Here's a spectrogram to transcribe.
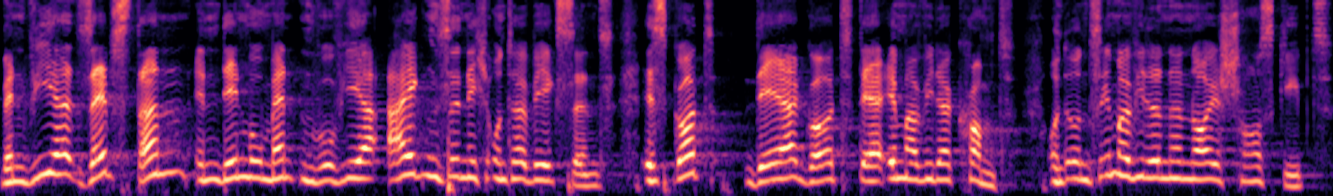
wenn wir selbst dann in den Momenten, wo wir eigensinnig unterwegs sind, ist Gott der Gott, der immer wieder kommt und uns immer wieder eine neue Chance gibt.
